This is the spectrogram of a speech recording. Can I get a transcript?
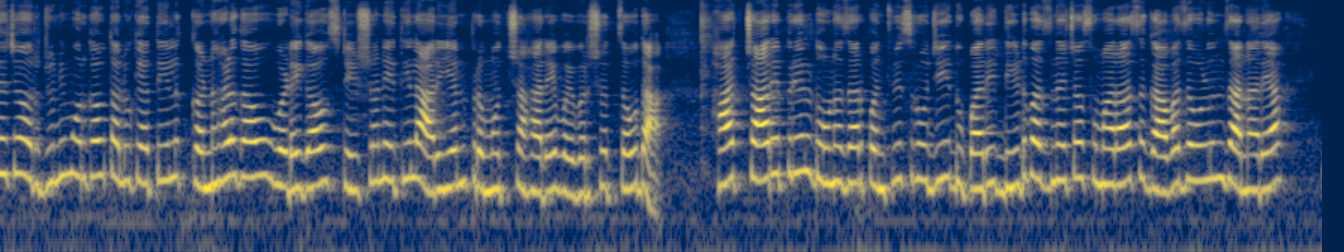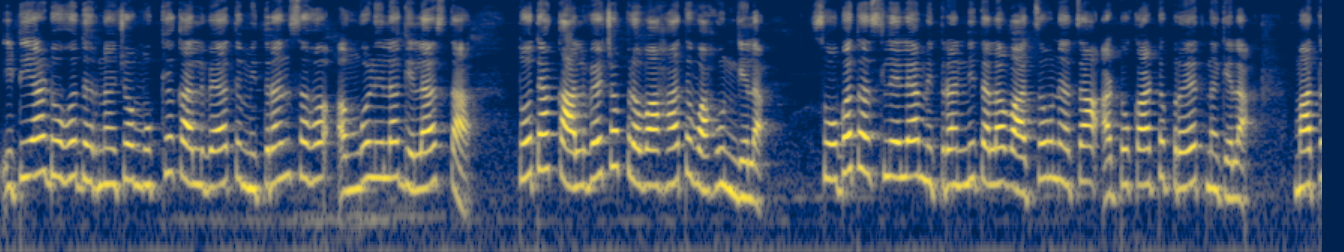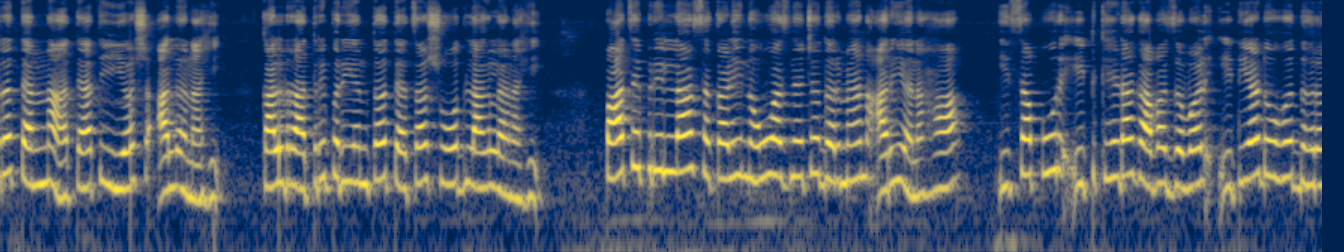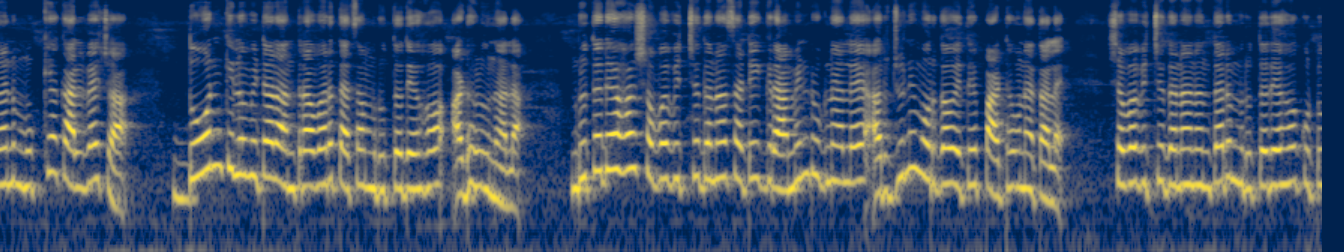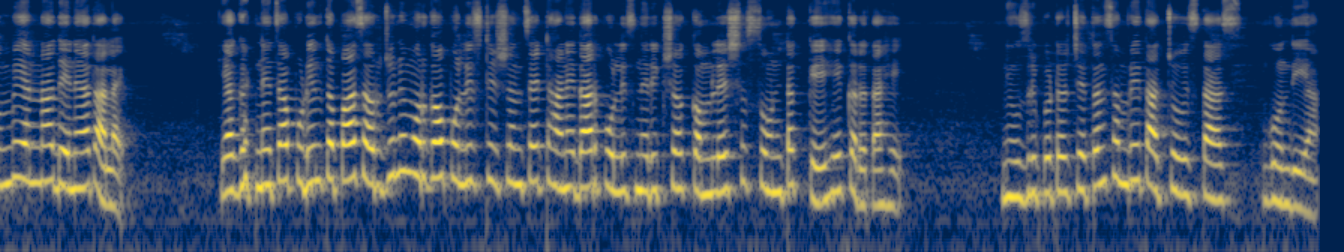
जिल्ह्याच्या अर्जुनी मोरगाव तालुक्यातील कन्हाळगाव वडेगाव स्टेशन येथील आर्यन प्रमोद शहारे वयवर्ष चौदा. हा चार एप्रिल दोन हजार पंचवीस रोजी दुपारी दीड वाजण्याच्या सुमारास गावाजवळून जाणाऱ्या इटियाडोह धरणाच्या मुख्य कालव्यात मित्रांसह आंघोळीला गेला असता तो त्या कालव्याच्या प्रवाहात वाहून गेला. सोबत असलेल्या मित्रांनी त्याला वाचवण्याचा आटोकाट प्रयत्न केला. मात्र त्यांना त्यात यश आलं नाही. काल रात्रीपर्यंत त्याचा शोध लागला नाही. पाच एप्रिलला सकाळी नऊ वाजण्याच्या दरम्यान आर्यन हा इसापूर इटखेडा गावाजवळ इटियाडोह धरण मुख्य कालव्याच्या दोन किलोमीटर अंतरावर त्याचा मृतदेह आढळून आला. मृतदेह शवविच्छेदनासाठी ग्रामीण रुग्णालय अर्जुनी मोरगाव येथे पाठवण्यात आलाय. शवविच्छेदनानंतर मृतदेह कुटुंबियांना देण्यात आलाय. या घटनेचा पुढील तपास अर्जुनी मोरगाव पोलीस स्टेशनचे ठाणेदार पोलीस निरीक्षक कमलेश सोनटक्के हे करत आहे. न्यूज रिपोर्टर चेतन समरीत आज चोवीस तास गोंदिया.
